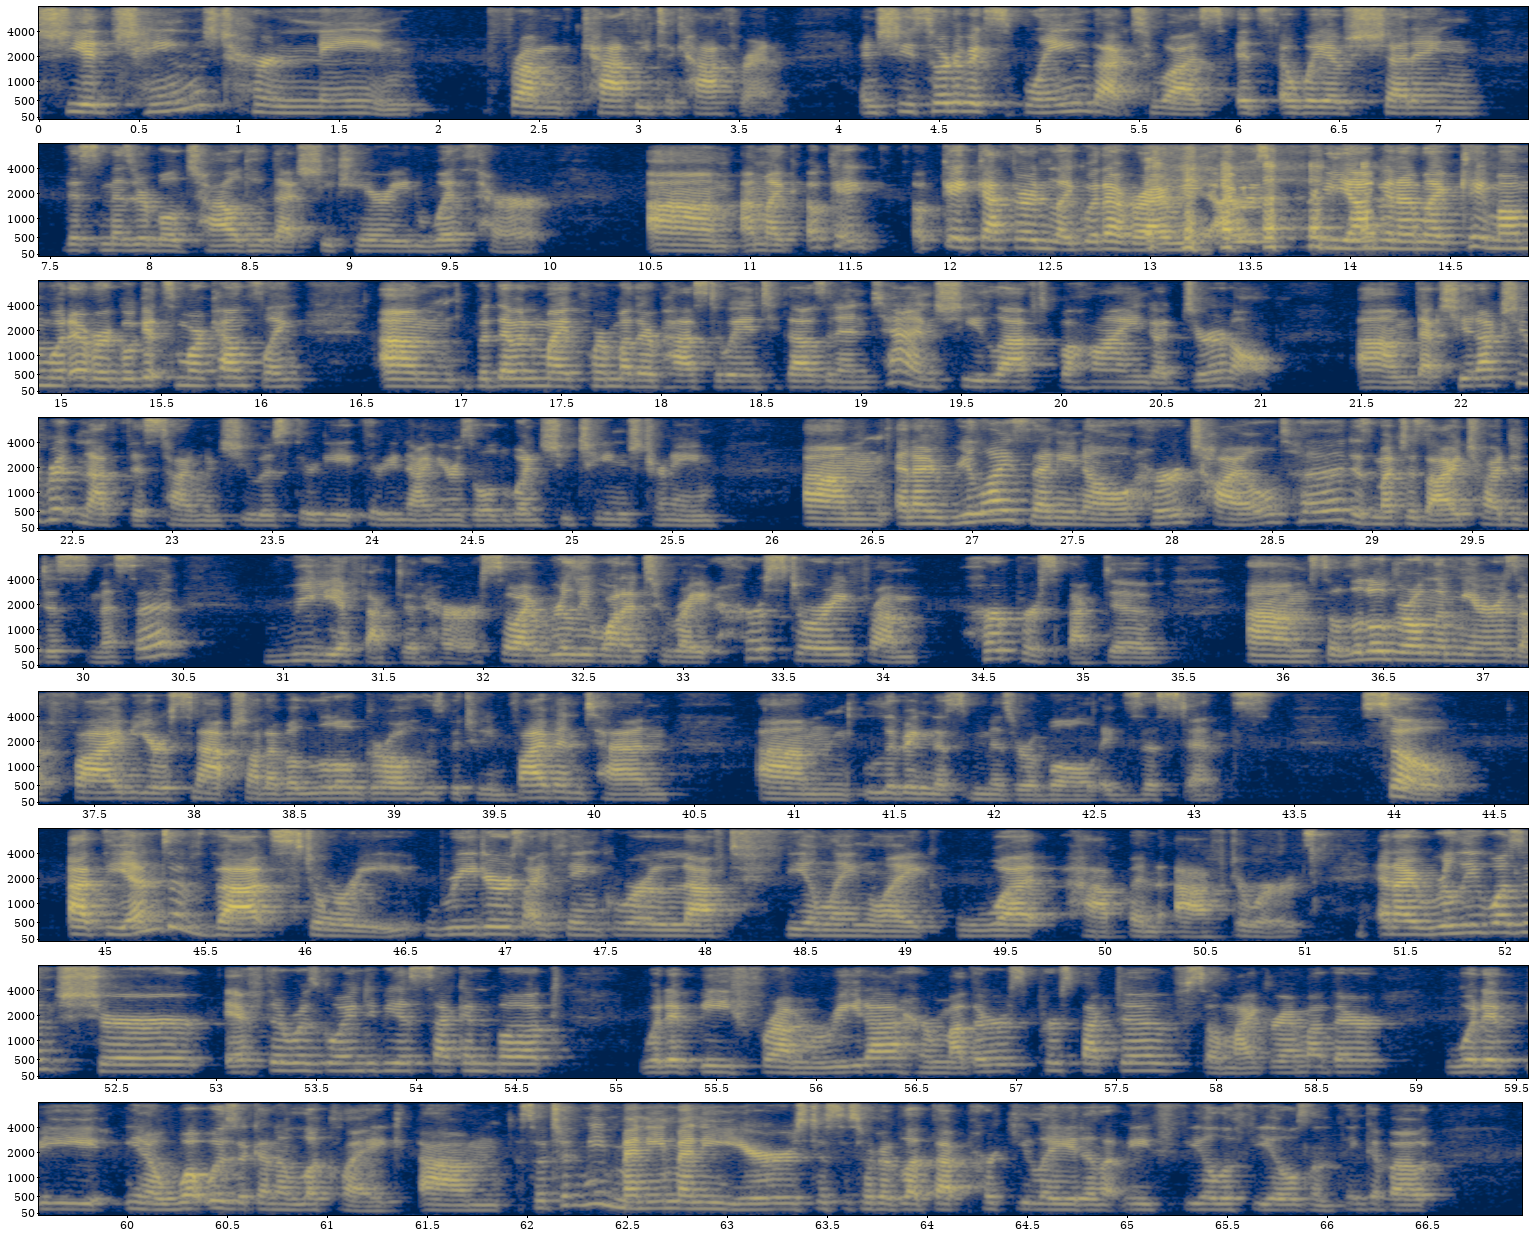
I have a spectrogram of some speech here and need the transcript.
she had changed her name from kathy to catherine and she sort of explained that to us it's a way of shedding this miserable childhood that she carried with her um, I'm like, okay, okay, Catherine, like whatever. I mean, I was pretty young and I'm like, okay, mom, whatever, go get some more counseling. Um, but then when my poor mother passed away in 2010, she left behind a journal um, that she had actually written at this time when she was 38, 39 years old when she changed her name. Um, and I realized then, you know, her childhood, as much as I tried to dismiss it, really affected her. So I really wanted to write her story from her perspective. Um, so Little Girl in the Mirror is a five year snapshot of a little girl who's between five and 10, um, living this miserable existence. So at the end of that story, readers, I think, were left feeling like what happened afterwards. And I really wasn't sure if there was going to be a second book. Would it be from Rita, her mother's perspective? So, my grandmother. Would it be, you know, what was it going to look like? Um, so, it took me many, many years just to sort of let that percolate and let me feel the feels and think about,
